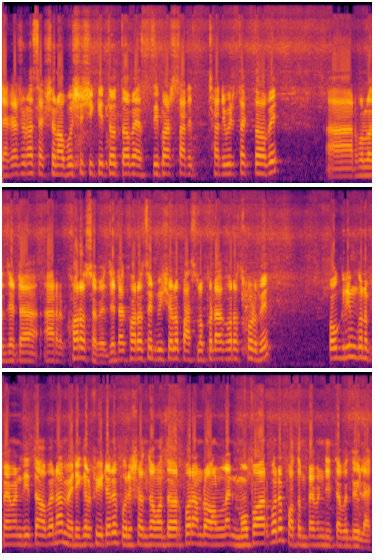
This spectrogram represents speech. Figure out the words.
দেখাশোনা সেকশন অবশ্যই শিক্ষিত হতে হবে এসসি পাস সার্টিফিকেট থাকতে হবে। আর হলো যেটা, আর খরচ হবে, যেটা খরচের বিষয় হলো পাঁচ লক্ষ টাকা খরচ পড়বে। অগ্রিম কোনো পেমেন্ট দিতে হবে না মেডিকেল ফিটারে পরিশ্রম জমা দেওয়ার পর আমরা অনলাইন মো পাওয়ার পরে প্রথম পেমেন্ট দিতে হবে দুই লাখ।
